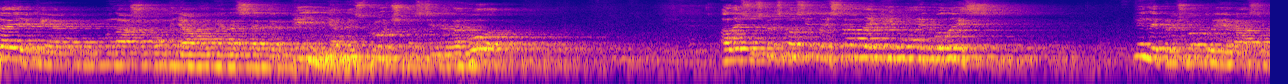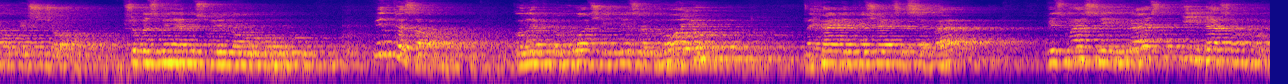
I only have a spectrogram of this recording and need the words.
Те, яке у нашому уявленні несе терпіння, незручності, невигоди. Але Ісус Христос є той самий, який був і колись. Він не прийшов другий раз поки що, щоб змінити свою науку. Він казав, коли хто хоче йти за мною, нехай відречеться себе, візьме свій хрест і йде за мною.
